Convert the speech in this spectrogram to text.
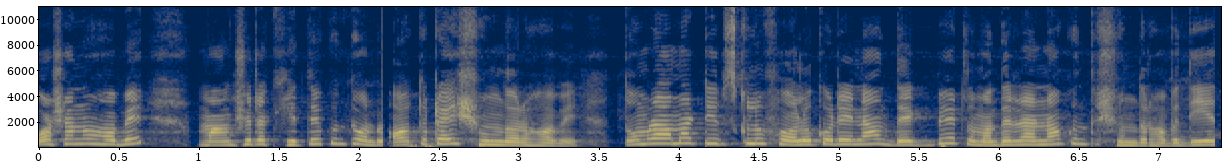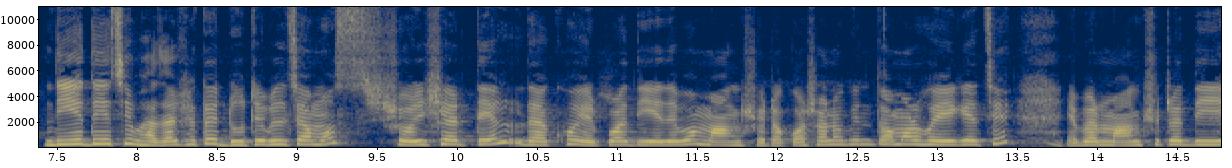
কষানো হবে, মাংসটা খেতে কিন্তু অতটাই সুন্দর হবে। তোমরা আমার টিপসগুলো ফলো করে নাও, দেখবে তোমাদের রান্নাও কিন্তু সুন্দর হবে। দিয়ে দিয়ে দিয়েছি ভাজার সাথে দু টেবিল চামচ সরিষার তেল। দেখো, এরপর দিয়ে দেবো মাংসটা। কষানো কিন্তু আমার হয়ে গেছে। এবার মাংসটা দিয়ে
